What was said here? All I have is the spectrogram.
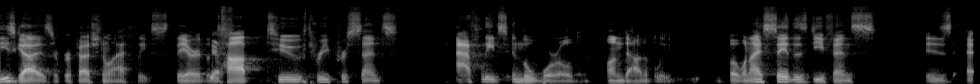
These guys are professional athletes. They are the yes. top two, three percent athletes in the world, undoubtedly. But when I say this defense is eh,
